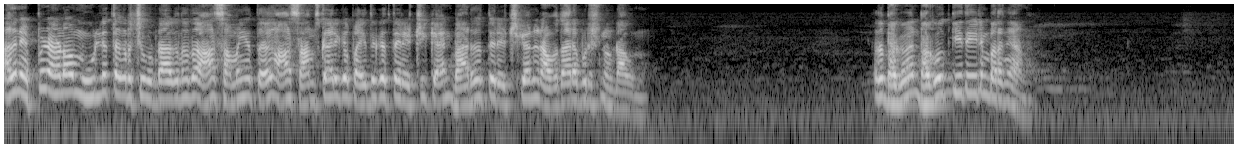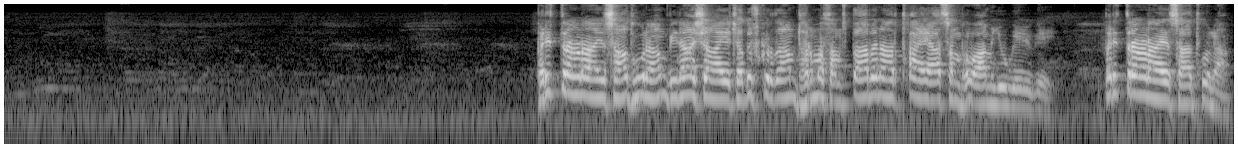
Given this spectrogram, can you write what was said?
അതിനെപ്പോഴാണോ മൂല്യത്തകർച്ച ഉണ്ടാകുന്നത്? ആ സമയത്ത് ആ സാംസ്കാരിക പൈതൃകത്തെ രക്ഷിക്കാൻ ഭാരതത്തെ രക്ഷിക്കാൻ ഒരു അവതാര പുരുഷനുണ്ടാകുന്നു അത് ഭഗവാൻ ഭഗവത്ഗീതയിലും പറഞ്ഞാണ്. പരിത്രാണായ സാധൂനാം വിനാശായ ചതുഷ്കൃതാം ധർമ്മ സംസ്ഥാപനാർത്ഥായ സംഭവാമി യുഗേ യുഗേ. പരിത്രാണായ സാധുനാം.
